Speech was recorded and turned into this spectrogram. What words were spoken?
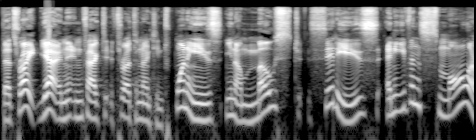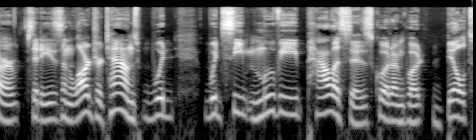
That's right. Yeah, and in fact, throughout the 1920s, you know, most cities and even smaller cities and larger towns would would see movie palaces, quote unquote, built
